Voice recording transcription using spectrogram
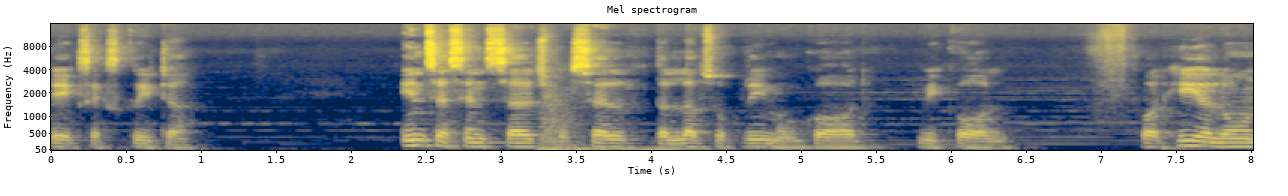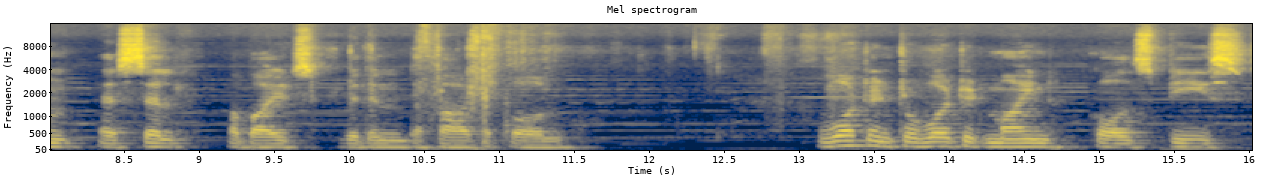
takes excreta incessant search for self, the love supreme of God, we call. For He alone, as self, abides within the heart of all. What introverted mind calls peace,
